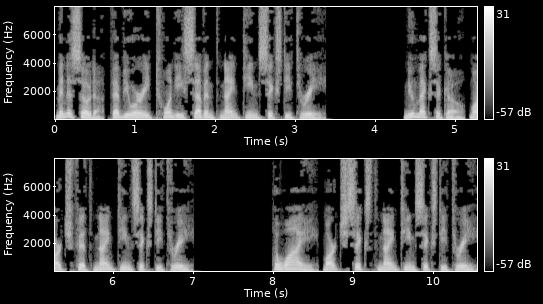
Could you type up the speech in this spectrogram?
Minnesota, February 27, 1963. New Mexico, March 5, 1963. Hawaii, March 6, 1963.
